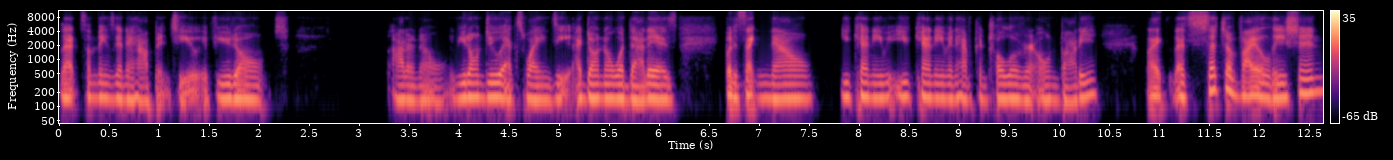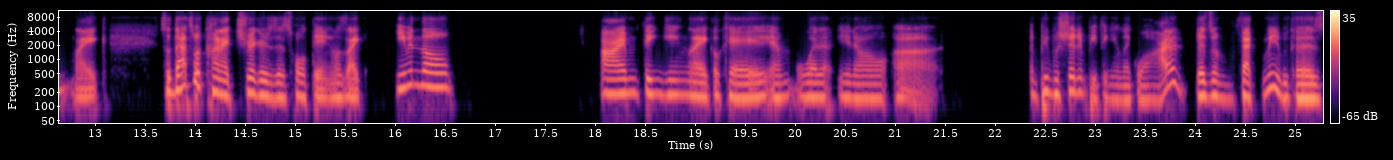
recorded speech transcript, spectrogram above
that something's going to happen to you if you don't i don't know if you don't do x y and z i don't know what that is but it's like now you can't even you can't even have control over your own body like that's such a violation like so that's what kind of triggers this whole thing it was like even though i'm thinking like okay and what you know uh and people shouldn't be thinking like well it doesn't affect me because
